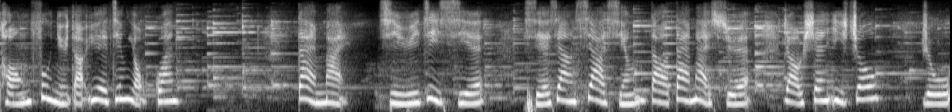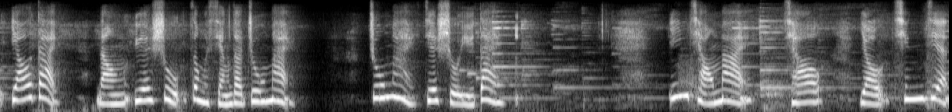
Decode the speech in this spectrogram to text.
同妇女的月经有关。带脉起于际斜，斜向下行到带脉穴，绕身一周，如腰带，能约束纵行的诸脉。诸脉皆属于带。阴跷脉，跷。有清健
